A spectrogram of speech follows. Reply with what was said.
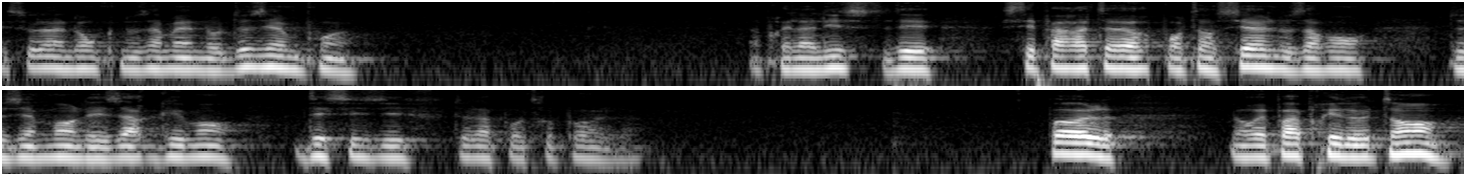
Et cela donc nous amène au deuxième point. Après la liste des séparateurs potentiels, nous avons deuxièmement les arguments décisifs de l'apôtre Paul. Paul n'aurait pas pris le temps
